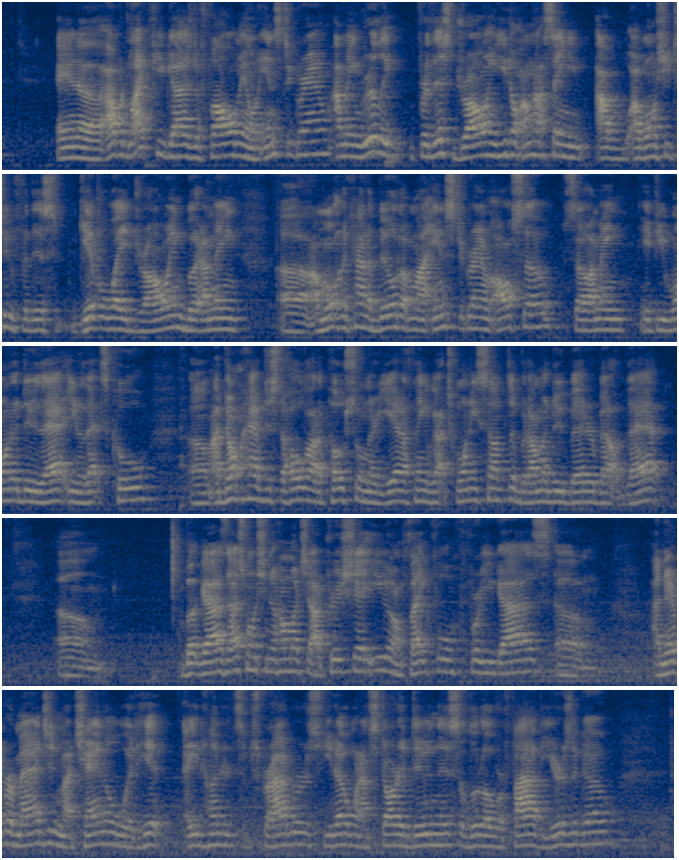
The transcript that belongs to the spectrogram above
And uh, I would like for you guys to follow me on Instagram. I mean, really, for this drawing, you don't. I'm not saying you. I, I want you to for this giveaway drawing, but I mean, uh, I'm wanting to kind of build up my Instagram also. So I mean, if you want to do that, you know, that's cool. Um, I don't have just a whole lot of posts on there yet. I think I've got 20 something, but I'm gonna do better about that. Um, but guys, I just want you to know how much I appreciate you. I'm thankful for you guys. Um, I never imagined my channel would hit 800 subscribers, you know, when I started doing this a little over five years ago.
